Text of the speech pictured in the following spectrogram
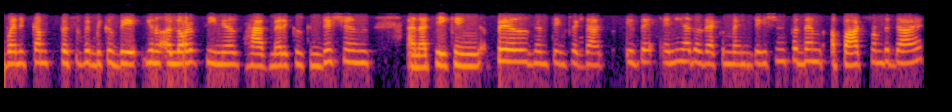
when it comes specific? Because they, you know, a lot of seniors have medical conditions and are taking pills and things like that. Is there any other recommendation for them apart from the diet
